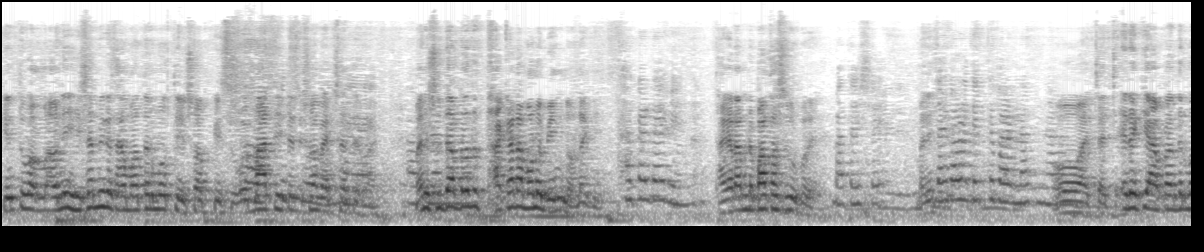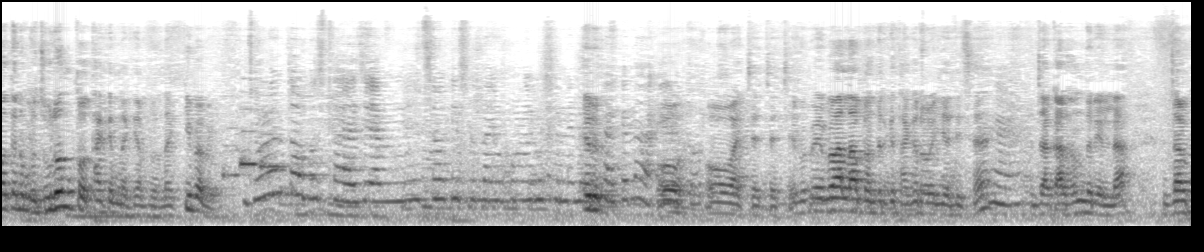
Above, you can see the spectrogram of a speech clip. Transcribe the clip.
কিন্তু মানে হিসাব নিকাশ আমাদের মতোই সবকিছু ওই সব একসাথে হয়। মানে শুধু আপনাদের থাকাটা মনে ভিন্ন নাকি? থাকাটা বাতাসের উপরে। মানে- আপনারা ও আচ্ছা আচ্ছা। এটা কি আপনাদের মতো ঝুলন্ত থাকেন নাকি আপনারা কীভাবে? ঝুলন্ত অবস্থায় যে ও আচ্ছা আচ্ছা আচ্ছা। এভাবে আল্লাহ আপনাদেরকে থাকার ইয়ে দিচ্ছে হ্যাঁ? হ্যাঁ। যাক আলহামদুলিল্লাহ। যাক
